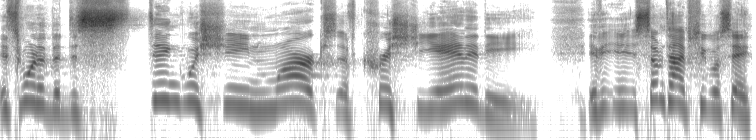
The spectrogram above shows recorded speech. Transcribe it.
It's one of the distinguishing marks of Christianity. If, sometimes people say,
